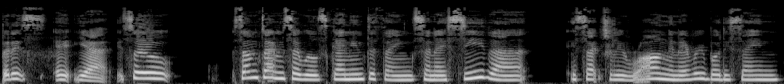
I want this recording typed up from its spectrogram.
But it's, it, yeah. So sometimes I will scan into things and I see that it's actually wrong and everybody's saying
